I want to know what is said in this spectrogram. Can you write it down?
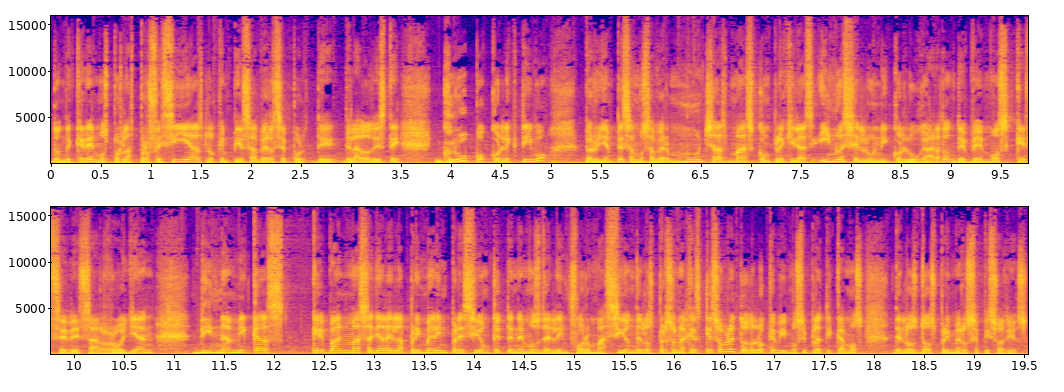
donde queremos por las profecías, lo que empieza a verse por de, del lado de este grupo colectivo, pero ya empezamos a ver muchas más complejidades y no es el único lugar donde vemos que se desarrollan dinámicas us que van más allá de la primera impresión que tenemos de la información de los personajes, que sobre todo lo que vimos y platicamos de los dos primeros episodios.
